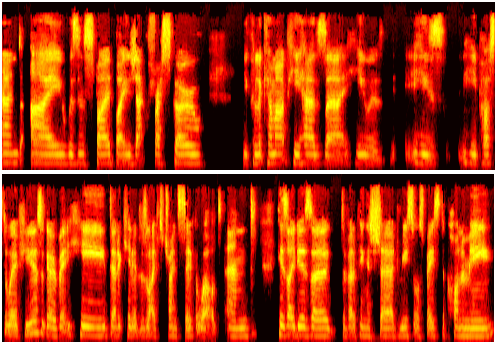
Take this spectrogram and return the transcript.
and I was inspired by Jacques Fresco. You can look him up. He has uh, he was he's he passed away a few years ago, but he dedicated his life to trying to save the world. And his ideas are developing a shared resource based economy,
